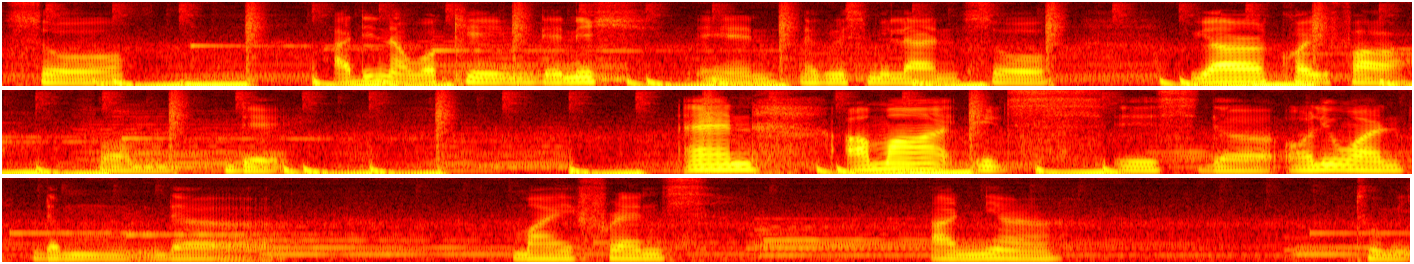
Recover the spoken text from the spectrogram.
So Adin are working Danish in Negeri Sembilan. So we are quite far from there. And Ama it's is the only one the the my friends are near to me.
